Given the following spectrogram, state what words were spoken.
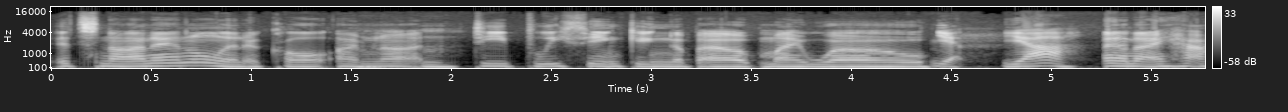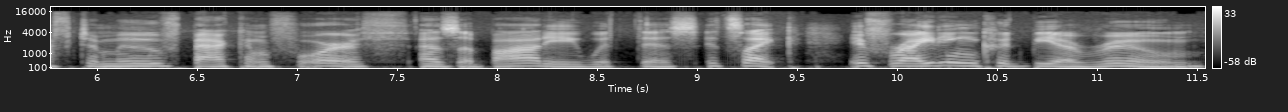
It's not analytical. I'm not mm-hmm. deeply thinking about my woe. Yeah. Yeah. And I have to move back and forth as a body with this. It's like if writing could be a room,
